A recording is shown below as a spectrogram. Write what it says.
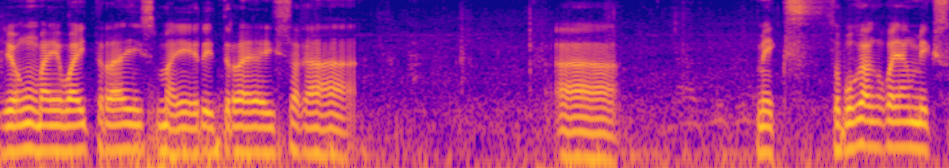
Yung may white rice, may red rice, saka ah, mix. Subukan ko kayang mix.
